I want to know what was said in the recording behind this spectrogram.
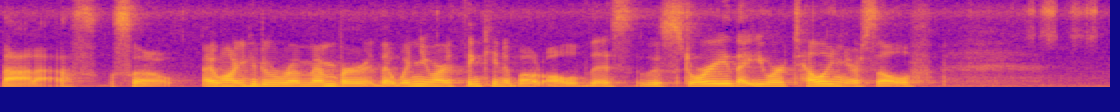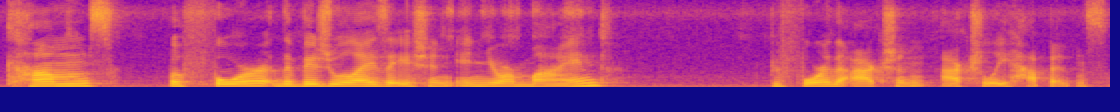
badass. So I want you to remember that when you are thinking about all of this, the story that you are telling yourself comes before the visualization in your mind, before the action actually happens.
